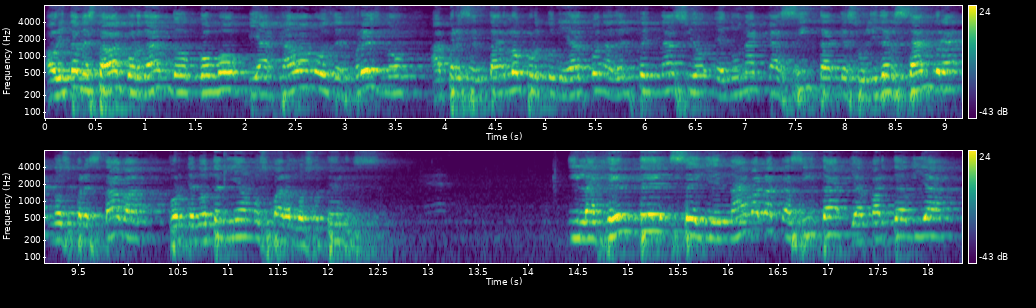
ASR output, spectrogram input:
Ahorita me estaba acordando cómo viajábamos de Fresno a presentar la oportunidad con Adelfa Ignacio en una casita que su líder Sandra nos prestaba porque no teníamos para los hoteles. Y la gente se llenaba la casita y aparte había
